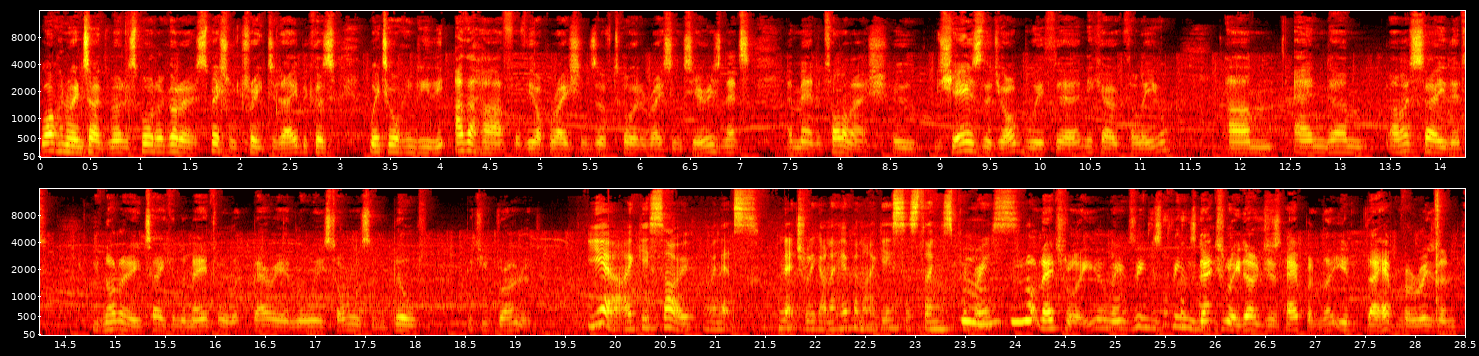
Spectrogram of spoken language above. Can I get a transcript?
Welcome to Inside the Motorsport. I've got a special treat today because we're talking to the other half of the operations of Toyota Racing Series, and that's Amanda Tolomash, who shares the job with uh, Nico Khalil. Um, and um, I must say that you've not only taken the mantle that Barry and Louise Tomlinson built, but you've grown it. Yeah, I guess so. I mean, that's naturally going to happen, I guess, as things progress. Well, not naturally. I mean, things things naturally don't just happen. They, they happen for a reason.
